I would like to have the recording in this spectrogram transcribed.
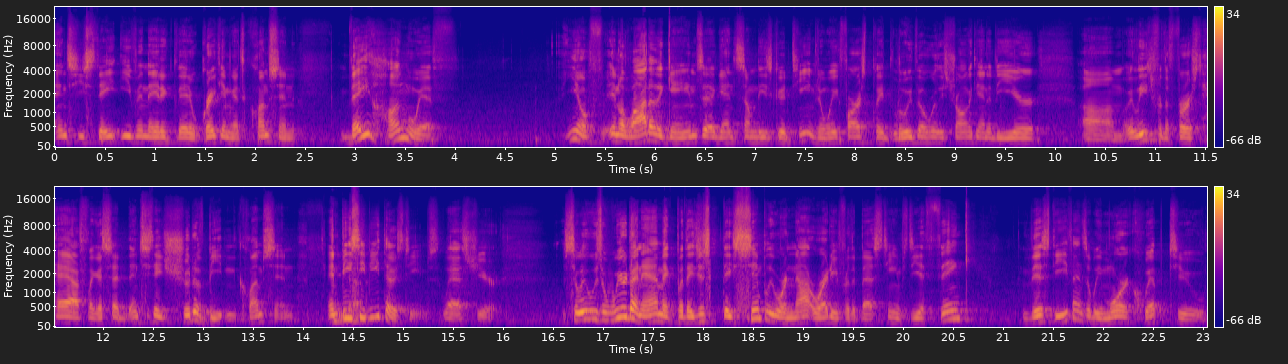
NC State. Even they had a, they had a great game against Clemson. They hung with, you know, in a lot of the games against some of these good teams. And Wake Forest played Louisville really strong at the end of the year, um, at least for the first half. Like I said, NC State should have beaten Clemson, and BC beat those teams last year. So it was a weird dynamic, but they just they simply were not ready for the best teams. Do you think this defense will be more equipped to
